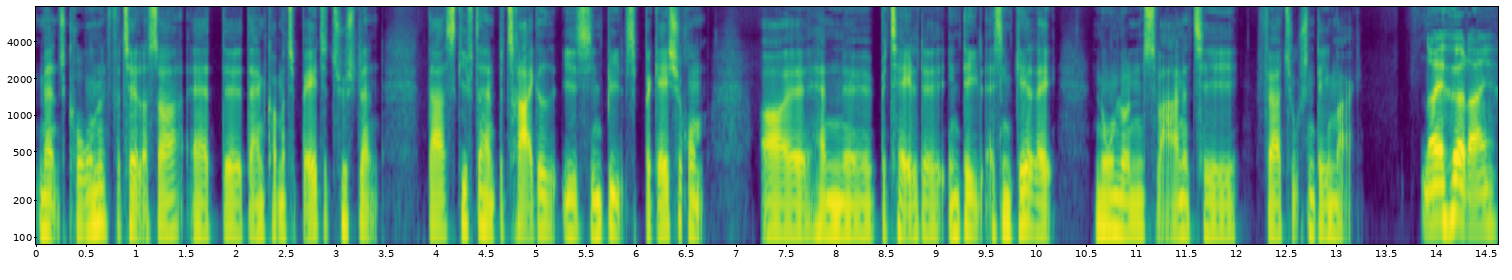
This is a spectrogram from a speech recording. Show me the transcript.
mands kone fortæller så, at øh, da han kommer tilbage til Tyskland, der skifter han betrækket i sin bils bagagerum, og øh, han øh, betalte en del af sin gæld af, nogenlunde svarende til 40.000 D-mark. Når jeg hører dig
